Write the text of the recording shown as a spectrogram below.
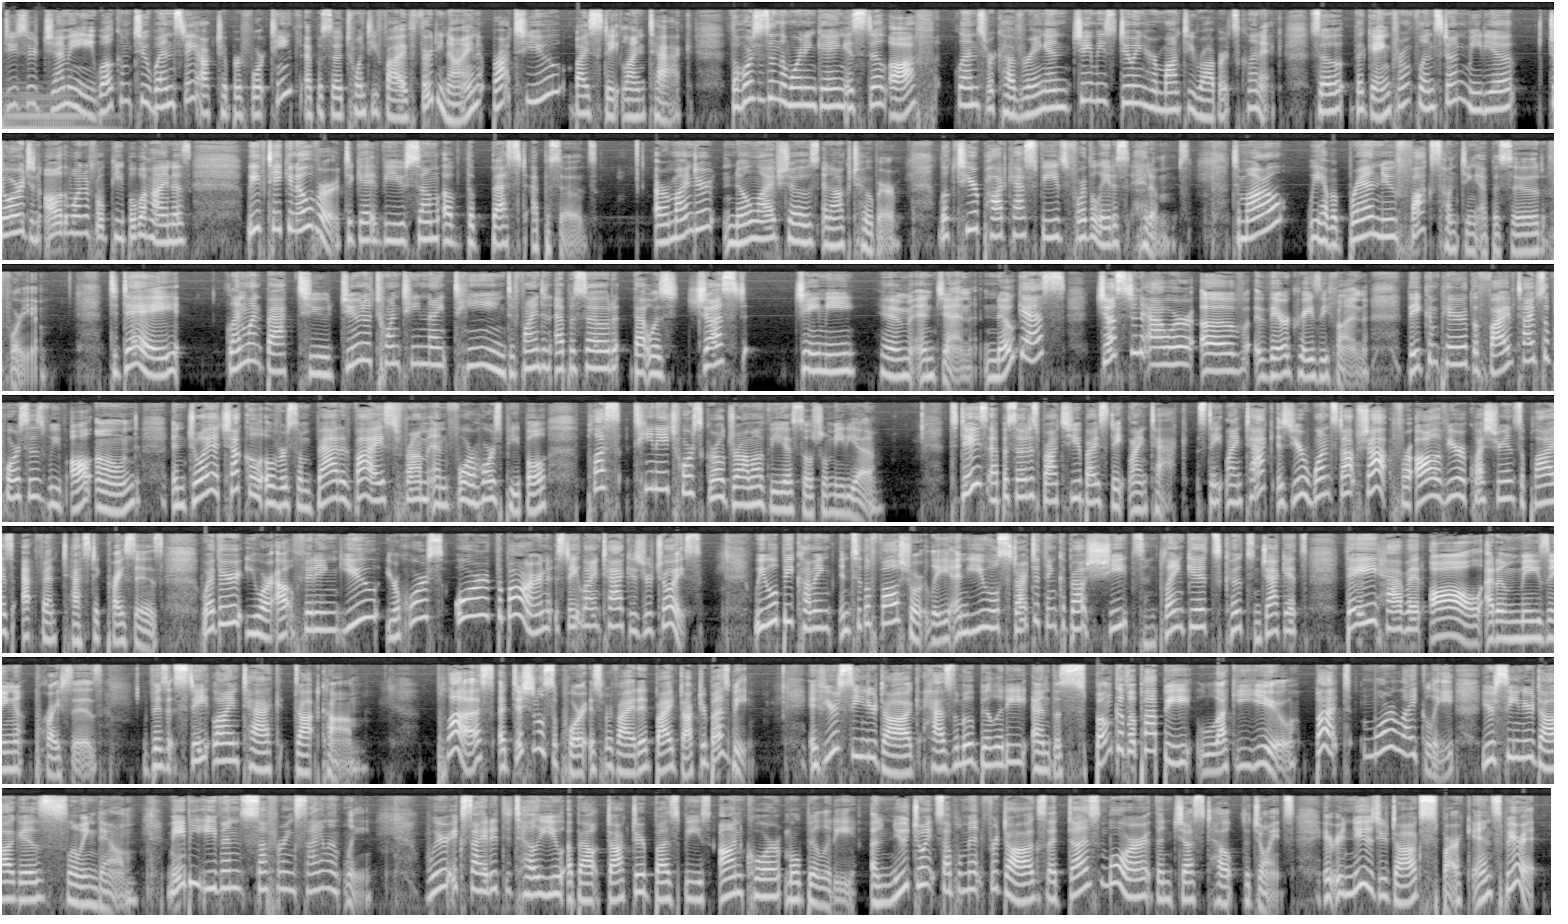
Producer Jemmy. Welcome to Wednesday, October 14th, episode 2539, brought to you by State Line Tack. The Horses in the Morning gang is still off. Glenn's recovering, and Jamie's doing her Monty Roberts clinic. So the gang from Flintstone Media, George, and all the wonderful people behind us, we've taken over to give you some of the best episodes. A reminder no live shows in October. Look to your podcast feeds for the latest hit'ems. Tomorrow, we have a brand new fox hunting episode for you. Today, Glenn went back to June of 2019 to find an episode that was just Jamie, him, and Jen. No guests, just an hour of their crazy fun. They compare the five types of horses we've all owned, enjoy a chuckle over some bad advice from and for horse people, plus teenage horse girl drama via social media. Today's episode is brought to you by State Line Tack. State Line Tack is your one stop shop for all of your equestrian supplies at fantastic prices. Whether you are outfitting you, your horse, or the barn, State Line Tack is your choice. We will be coming into the fall shortly, and you will start to think about sheets and blankets, coats and jackets. They have it all at amazing prices. Visit statelinetack.com. Plus, additional support is provided by Dr. Buzby. If your senior dog has the mobility and the spunk of a puppy, lucky you. But more likely, your senior dog is slowing down, maybe even suffering silently. We're excited to tell you about Dr. Buzby's Encore Mobility, a new joint supplement for dogs that does more than just help the joints. It renews your dog's spark and spirit.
